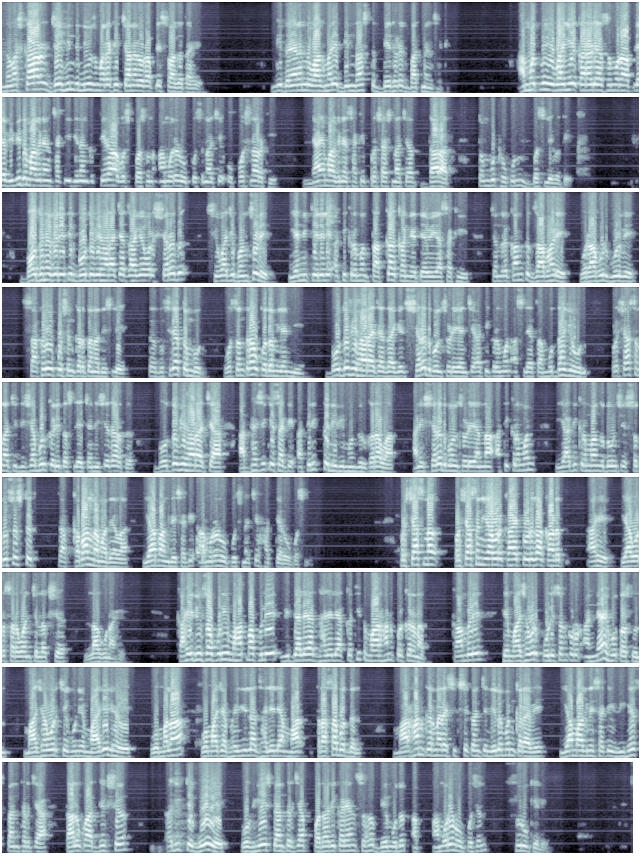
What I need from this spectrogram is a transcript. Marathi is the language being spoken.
नमस्कार जय हिंद न्यूज मराठी चॅनलवर आपले स्वागत आहे. मी दयानंद वाघमारे बिनधास्त बेधडक बातम्यांसाठी. अहमदपूर विभागीय कार्यालयासमोर आपल्या विविध मागण्यांसाठी दिनांक तेरा ऑगस्टपासून आमरण उपोषणाचे उपोषणार्थी न्याय मागण्यासाठी प्रशासनाच्या दारात तंबू ठोकून बसले होते. बौद्धनगर येथील बौद्ध विहाराच्या जागेवर शरद शिवाजी बनसोडे यांनी केलेले अतिक्रमण तात्काळ काढण्यात यावे यासाठी चंद्रकांत जाभाडे व राहुल गुळवे साखळी उपोषण करताना दिसले तर दुसऱ्या तंबूत वसंतराव कदम यांनी बौद्ध विहाराच्या जागेत शरद बनसोडे यांचे अतिक्रमण असल्याचा मुद्दा घेऊन प्रशासनाची दिशाभूल करीत असल्याच्या निषेधार्थ बौद्ध विहाराच्या अभ्यासिकेसाठी अतिरिक्त निधी मंजूर करावा आणि शरद बनसोडे यांना अतिक्रमण यादी क्रमांक दोनशे सदुसष्ट चा कबालनामा द्यावा या मागणीसाठी आमरण उपोषणाचे हत्यार उपसले प्रशासना प्रशासन यावर काय तोडगा काढत आहे यावर सर्वांचे लक्ष लागून आहे. काही दिवसापूर्वी महात्मा फुले विद्यालयात झालेल्या कथित मारहाण प्रकरणात कांबळे हे माझ्यावर पोलिसांकडून अन्याय होत असून माझ्यावरचे गुन्हे मागे घ्यावे व मला व माझ्या बहिणीला झालेल्या मार त्रासाबद्दल मारहाण करणाऱ्या शिक्षकांचे निलंबन करावे या मागणीसाठी व्हीएस पॅन्थरच्या तालुका अध्यक्ष आदित्य गुळवे व व्हीएस पॅन्थरच्या पदाधिकाऱ्यांसह बेमुदत आमरण उपोषण सुरू केले.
